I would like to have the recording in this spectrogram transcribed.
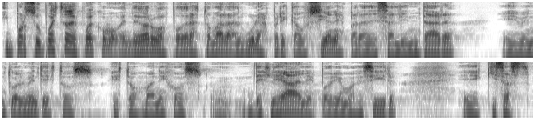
Y por supuesto después como vendedor vos podrás tomar algunas precauciones para desalentar eh, eventualmente estos, estos manejos mm, desleales, podríamos decir. Eh, quizás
